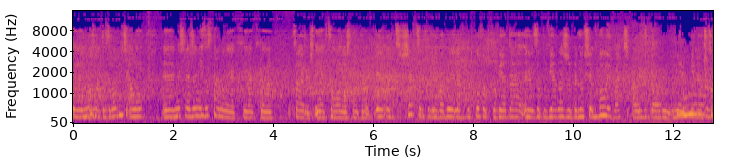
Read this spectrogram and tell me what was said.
e, można to zrobić, ale e, myślę, że nie zostaną jak, jak, e, Cała reszta. jak cała reszta. Tak. E, e, Szef Centrum Lewady, Lew Gutkow odpowiada, e, zapowiada, że będą się odwoływać, ale chyba nie, nie wiem, czy to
